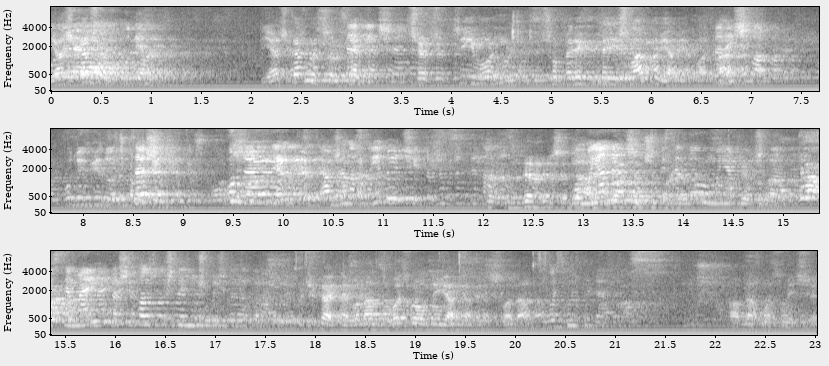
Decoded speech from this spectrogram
Я ж кажу, я ж кажу, що Це що ці во- що перейшла в 9 клас, так? Перейшла. Будуть відочка Це ж ходити в школу. вже 11, а вже на слідуючий, то вже буде 12. Бо моя не класи після того моя пішла. Після мене перший клас пішли муж почали набирати. Почекайте, вона з 8 в 9 перейшла, так? З 8 9. А на 8 ще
